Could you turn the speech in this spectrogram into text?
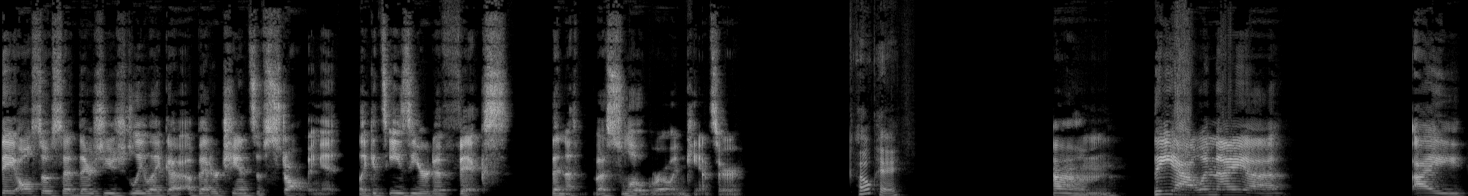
they also said there's usually like a, a better chance of stopping it. Like it's easier to fix than a, a slow growing cancer. Okay. Um, but yeah, when I, uh, I,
